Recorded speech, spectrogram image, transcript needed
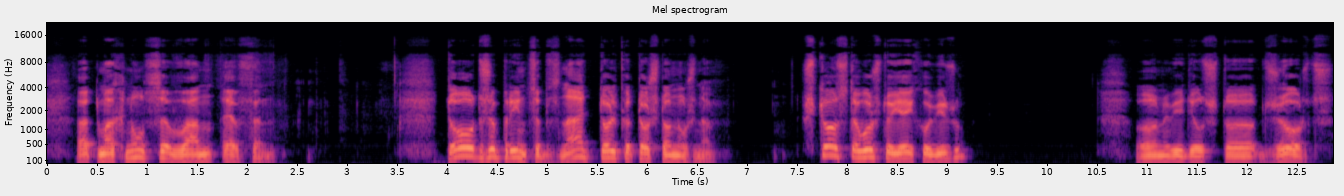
— отмахнулся Ван Эффен. — Тот же принцип — знать только то, что нужно. Что с того, что я их увижу? Он видел, что Джордж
